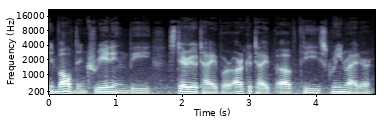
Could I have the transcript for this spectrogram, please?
involved in creating the stereotype or archetype of the screenwriter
